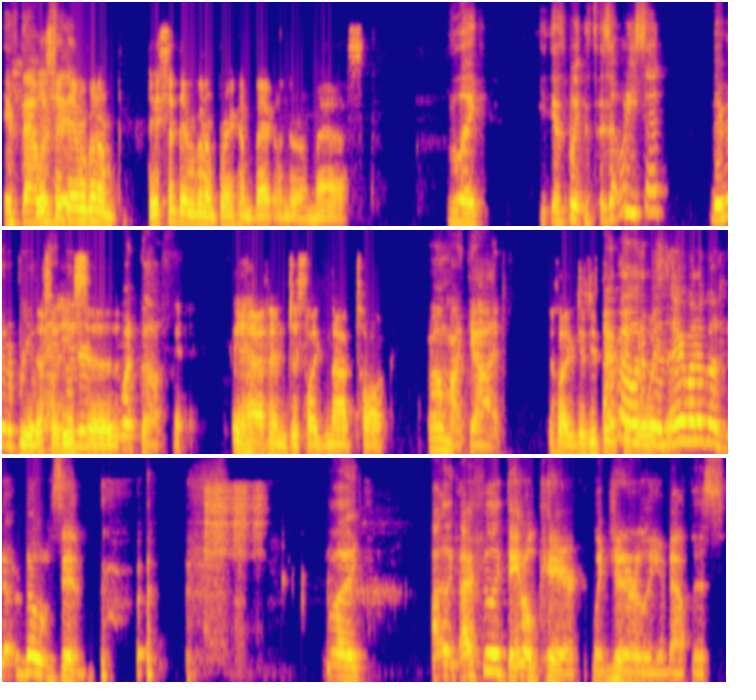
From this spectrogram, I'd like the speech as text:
if that They was said it. they were gonna. They said they were gonna bring him back under a mask. like is wait is that what he said they're gonna bring Yeah, him that's back what he under? said. what the f- and have him just like not talk. oh my god It's like, did you think everybody would have been everybody would know, know it was him like I like I feel like they don't care like generally about this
